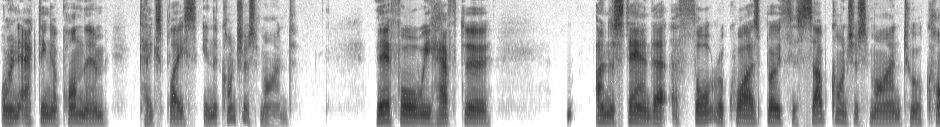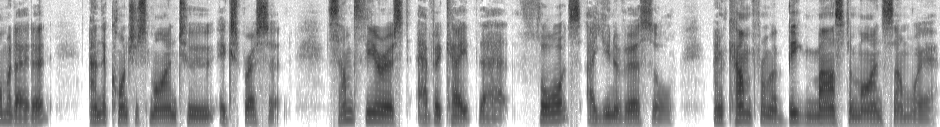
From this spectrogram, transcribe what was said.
or in acting upon them takes place in the conscious mind. Therefore, we have to understand that a thought requires both the subconscious mind to accommodate it and the conscious mind to express it. Some theorists advocate that thoughts are universal and come from a big mastermind somewhere.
